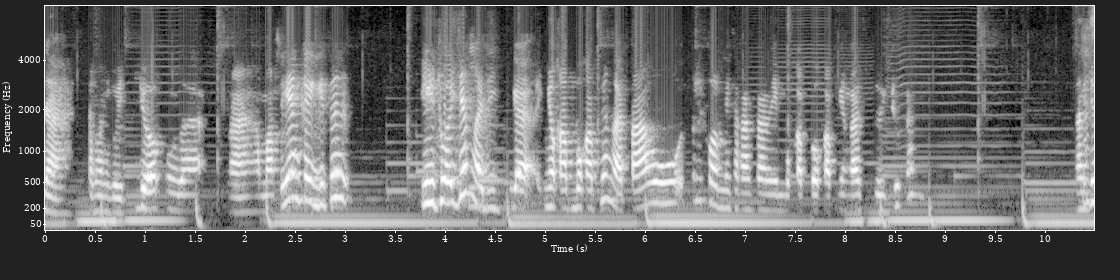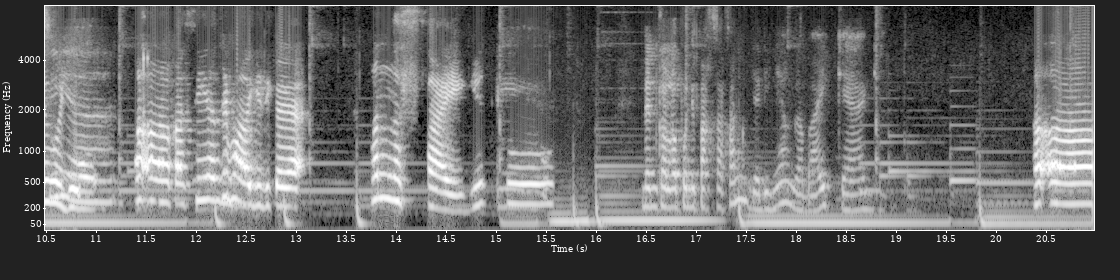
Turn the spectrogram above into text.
Nah teman gue jawab enggak. Nah maksudnya yang kayak gitu ya itu aja nggak di nggak nyokap bokapnya nggak tahu. Terus kalau misalkan sekali bokap bokapnya nggak setuju kan nanti kasian. ujung uh, uh, kasihan sih malah jadi kayak menesai gitu. Dan kalaupun dipaksakan jadinya nggak baik ya gitu uh, uh,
